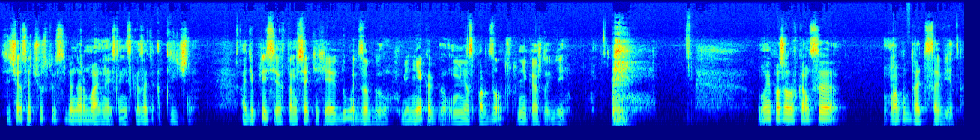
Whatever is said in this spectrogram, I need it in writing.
Сейчас я чувствую себя нормально, если не сказать отлично. О депрессиях там всяких я и думать забыл. Мне некогда, у меня спортзал чуть ли не каждый день. Ну и, пожалуй, в конце могу дать совет.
